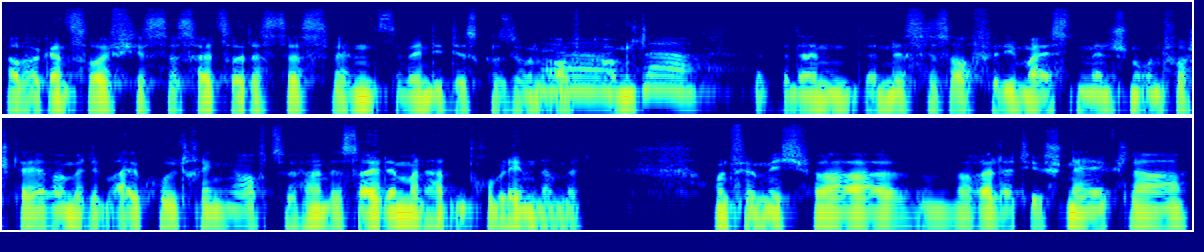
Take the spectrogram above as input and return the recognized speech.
Aber ganz häufig ist das halt so, dass das, wenn, wenn die Diskussion Ja, aufkommt, klar. dann, dann ist es auch für die meisten Menschen unvorstellbar, mit dem Alkoholtrinken aufzuhören, es sei denn, man hat ein Problem damit. Und für mich war, war relativ schnell klar,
